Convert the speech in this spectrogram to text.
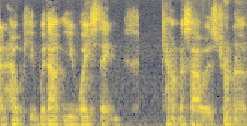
and help you without you wasting countless hours trying to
